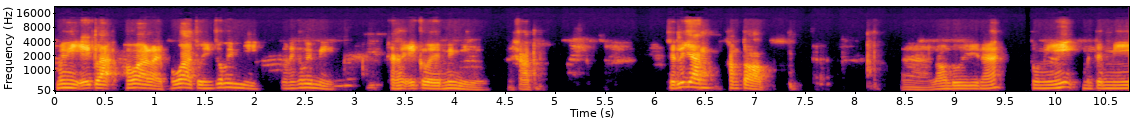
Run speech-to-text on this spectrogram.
ไม่มี x ละ เพราะว่าอะไร เพราะว่าตัวนี้ก็ไม่มี ตัวนี้ก็ไม่มีฉะนั้น x เลยไม่มีเลยนะครับ เสร็จหรือยังคำตอบอ่าลองดูดีนะ ตรงนี้มันจะมี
